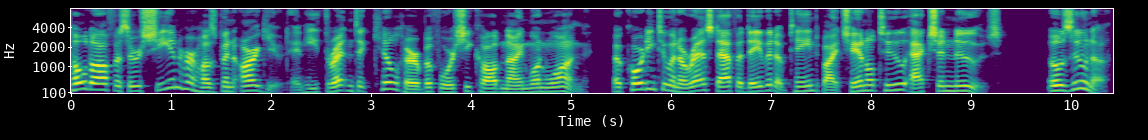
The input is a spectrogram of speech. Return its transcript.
told officers she and her husband argued and he threatened to kill her before she called 911, according to an arrest affidavit obtained by Channel 2 Action News. Ozuna,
